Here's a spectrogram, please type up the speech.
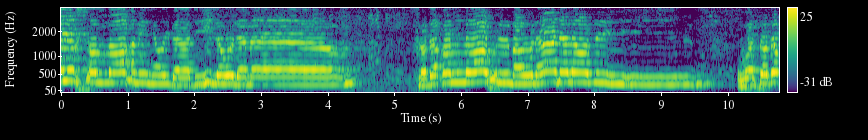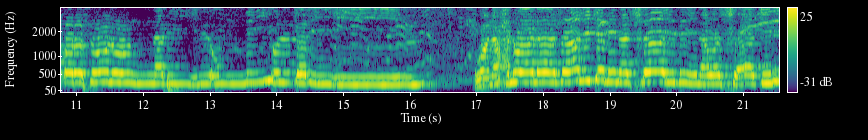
يخشى الله من عباده العلماء. صدق الله المولانا العظيم. وصدق رسوله النبي الأمي الكريم. ونحن على ذلك من الشاهدين والشاكرين.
